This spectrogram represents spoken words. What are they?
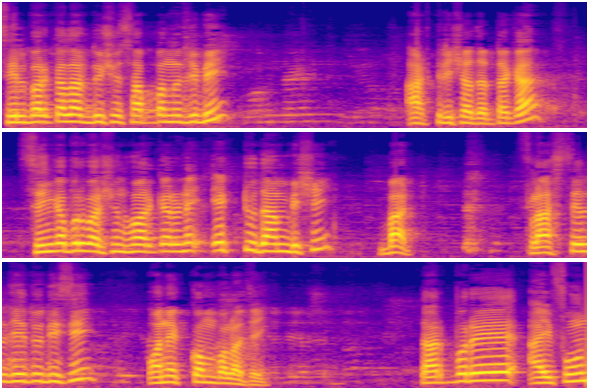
সিলভার কালার দুইশো ছাপ্পান্ন জিবি, আটত্রিশ হাজার টাকা। সিঙ্গাপুর ভার্সন হওয়ার কারণে একটু দাম বেশি বাট ফ্লাশ সেল যেহেতু দিছি, অনেক কম বলা যায়। তারপরে iPhone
